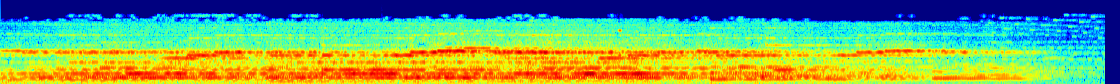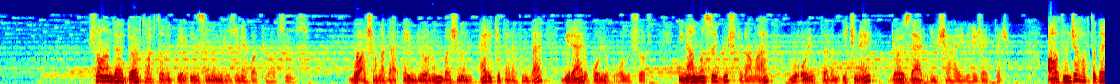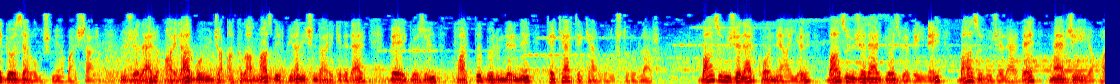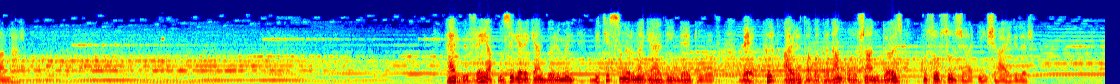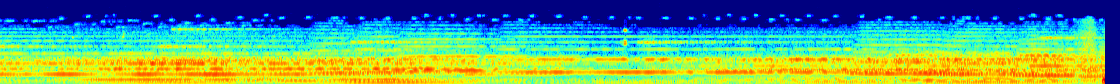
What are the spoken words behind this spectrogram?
Şu anda 4 haftalık bir insanın yüzüne bakıyorsunuz. Bu aşamada embriyonun başının her iki tarafında birer oyuk oluşur. İnanması güçtür ama bu oyukların içine gözler inşa edilecektir. 6. haftada gözler oluşmaya başlar. Hücreler aylar boyunca akıl almaz bir plan içinde hareket eder ve gözün farklı bölümlerini teker teker oluştururlar. Bazı hücreler korneayı, bazı hücreler göz bebeğini, bazı hücreler de merceği yaparlar. Her hücre yapması gereken bölümün bitiş sınırına geldiğinde durur ve 40 ayrı tabakadan oluşan göz kusursuzca inşa edilir.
